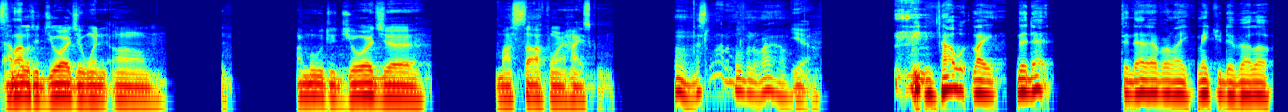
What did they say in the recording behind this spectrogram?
It's I moved to Georgia when um, I moved to Georgia my sophomore in high school. Hmm, that's a lot of moving around. Yeah. how like did that did that ever like make you develop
